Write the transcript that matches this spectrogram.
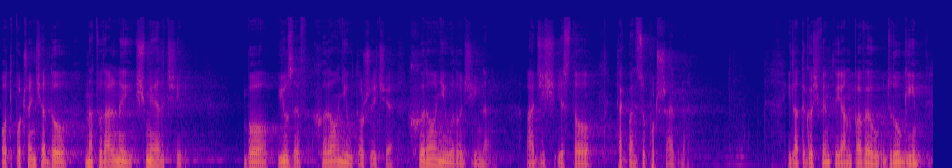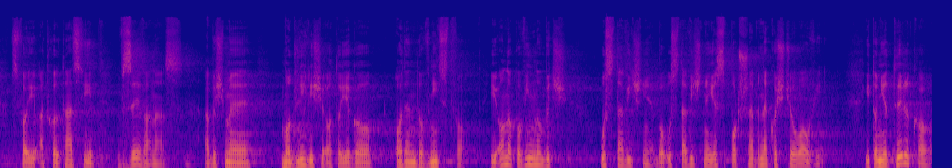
od poczęcia do naturalnej śmierci, bo Józef chronił to życie, chronił rodzinę, a dziś jest to tak bardzo potrzebne. I dlatego święty Jan Paweł II w swojej adhortacji wzywa nas, abyśmy modlili się o to Jego orędownictwo. I ono powinno być ustawicznie, bo ustawicznie jest potrzebne Kościołowi. I to nie tylko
